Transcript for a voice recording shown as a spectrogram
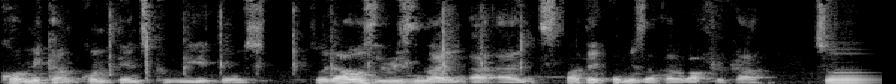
comic and content creators. So that was the reason I, I, I started Comics Out of Africa. So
